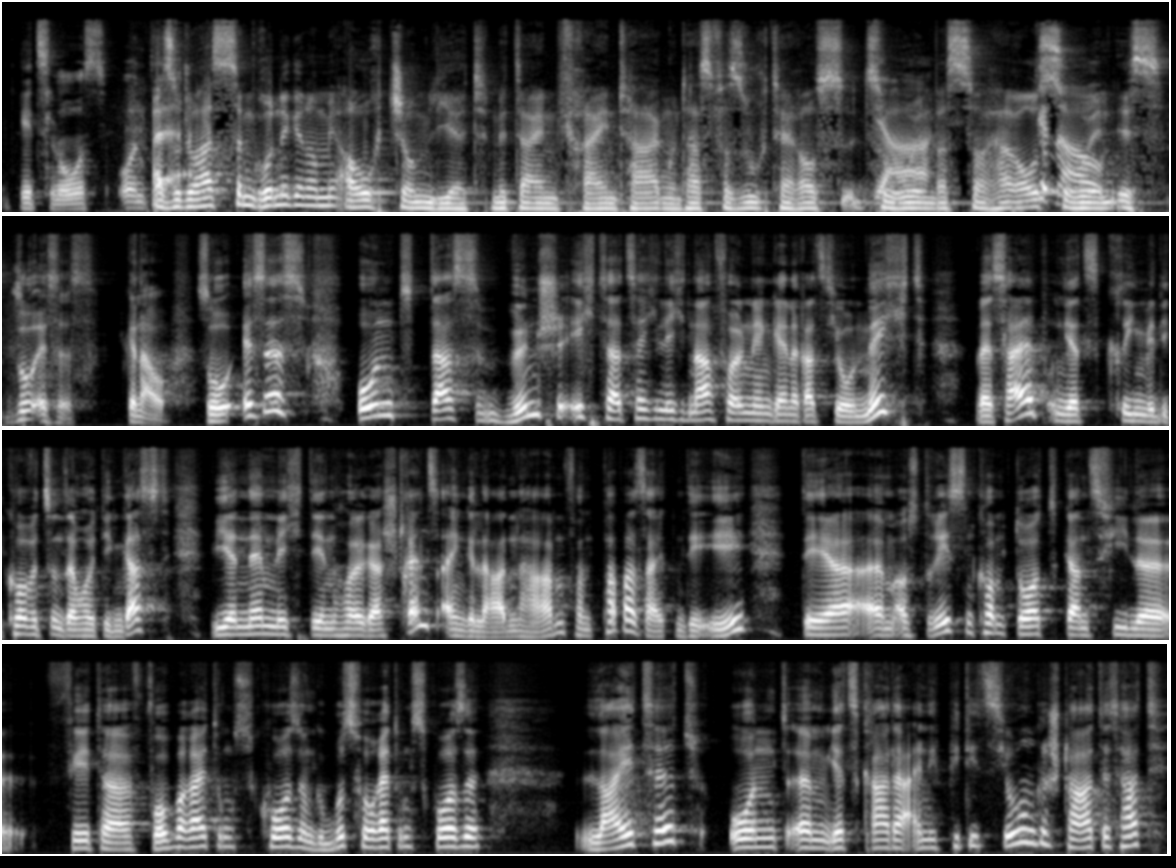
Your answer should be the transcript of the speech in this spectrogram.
geht's los. Und, also du hast im Grunde genommen auch jongliert mit deinen freien Tagen und hast versucht herauszuholen, ja, was zu herauszuholen genau, ist. So ist es. Genau, so ist es. Und das wünsche ich tatsächlich nachfolgenden Generationen nicht. Weshalb, und jetzt kriegen wir die Kurve zu unserem heutigen Gast, wir nämlich den Holger Strenz eingeladen haben von papaseiten.de, der ähm, aus Dresden kommt, dort ganz viele Väter-Vorbereitungskurse und Geburtsvorbereitungskurse leitet und ähm, jetzt gerade eine Petition gestartet hat,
